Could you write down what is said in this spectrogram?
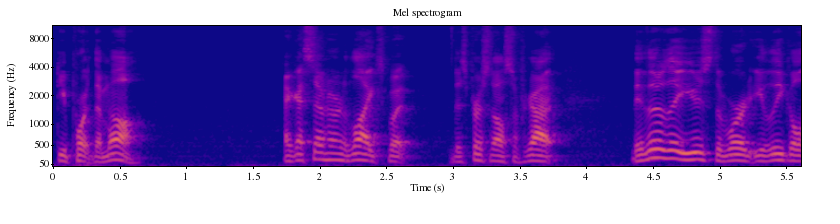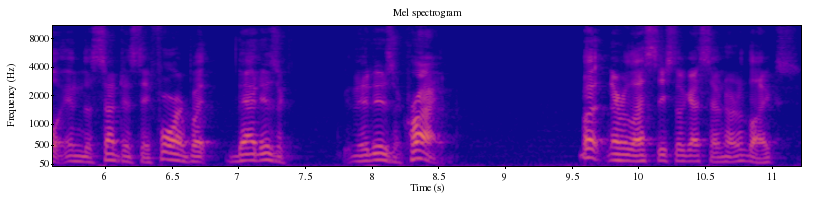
Deport them all. I got 700 likes, but this person also forgot. They literally used the word illegal in the sentence they formed, but that is a that is a crime. But nevertheless, they still got 700 likes.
